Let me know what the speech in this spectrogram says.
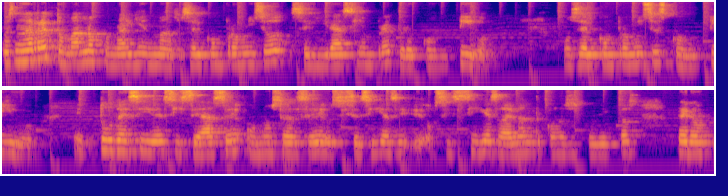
pues no es retomarlo con alguien más, o sea, el compromiso seguirá siempre, pero contigo. O sea, el compromiso es contigo. Eh, tú decides si se hace o no se hace, o si se sigue así, o si sigues adelante con esos proyectos, pero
